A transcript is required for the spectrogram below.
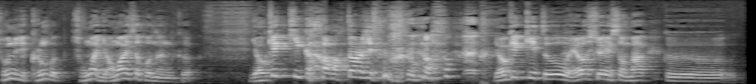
저는 이제 그런 거 정말 영화에서 보는 그 여객기가 막 떨어지는 거. 여객기도 에어쇼에서 막 그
